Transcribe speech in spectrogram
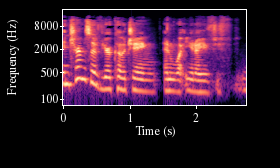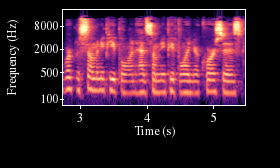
In terms of your coaching and what, you know, you've, you've worked with so many people and had so many people in your courses,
